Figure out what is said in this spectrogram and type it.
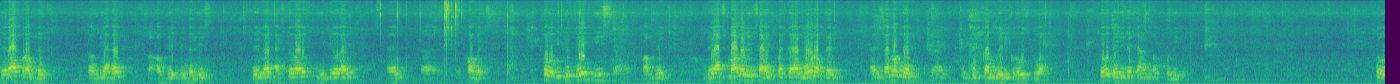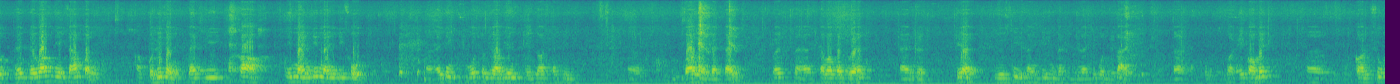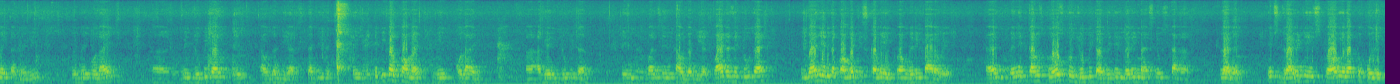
there are problems from the other objects in the list. They were asteroids, meteorites and uh, comets. So if you take these uh, objects, they are smaller in size but there are more of them and some of them uh, could come very close to us. So there is a chance of collision. So there, there was the example of collision that we saw in 1994. Uh, I think most of the audience would not have been uh, born at that time, but uh, some of us were and uh, here you see 1994 July, uh, a comet uh, called Shoemaker-Levy may collide uh, with Jupiter in thousand years. That is, a, a, a typical comet will collide uh, against Jupiter in once in thousand years. Why does it do that? Imagine the comet is coming from very far away and when it comes close to Jupiter, which is very massive star, planet, its gravity is strong enough to pull it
